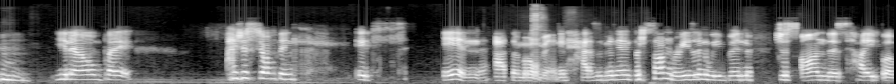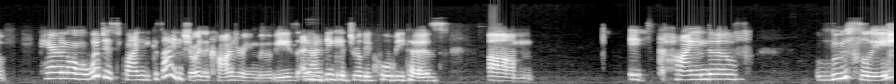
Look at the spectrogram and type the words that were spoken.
Mm-hmm. You know, but I just don't think it's in at the moment. It hasn't been in for some reason. We've been just on this hype of paranormal, which is fun because I enjoy the Conjuring movies, and mm. I think it's really cool because um, it's kind of loosely,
